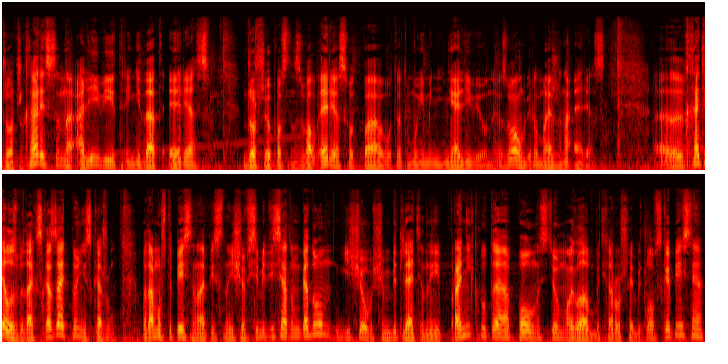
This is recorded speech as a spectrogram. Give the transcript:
Джорджа Харрисона, Оливии Тринидад Эриас. Джордж ее просто называл Эриас, вот по вот этому имени, не Оливию он ее звал, он говорил, моя жена Эриас. Э, хотелось бы так сказать, но не скажу. Потому что песня написана еще в 70-м году, еще, в общем, бетлятиной проникнута полностью, могла бы быть хорошая битловская песня.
